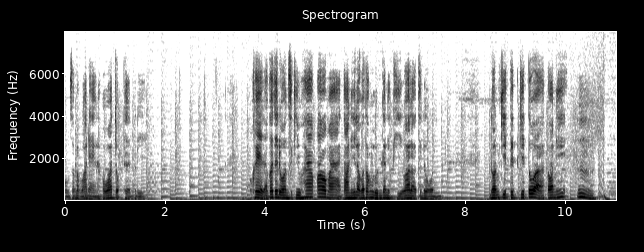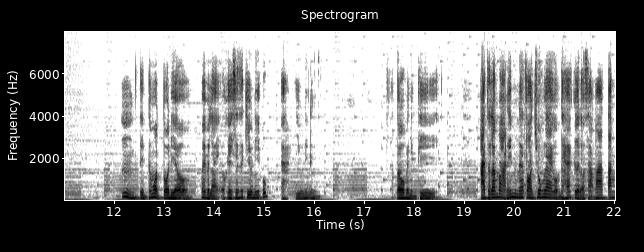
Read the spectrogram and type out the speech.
ผมสำหรับว่าแดงนะ เพราะว่าจบเทิร์นพอดี โอเค แล้วก็จะโดนสกิล5เป้ามา ตอนนี้เราก็ต้องลุ้นกันอีกทีว่าเราจะโดน โดนกี่ติดกี่ตัว ตอนนี้ อืม อืม ติดทั้งหมดตัวเดียว ไม่เป็นไร โอเค ใช้สกิลนี้ปุ๊บ อะฮิวนิดนึงโตไปหนึ่งที่ อาจจะลำบากนิดนึงนะตอนช่วงแรกผมแต่ถ้าเกิดเราสามารถตั้ง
